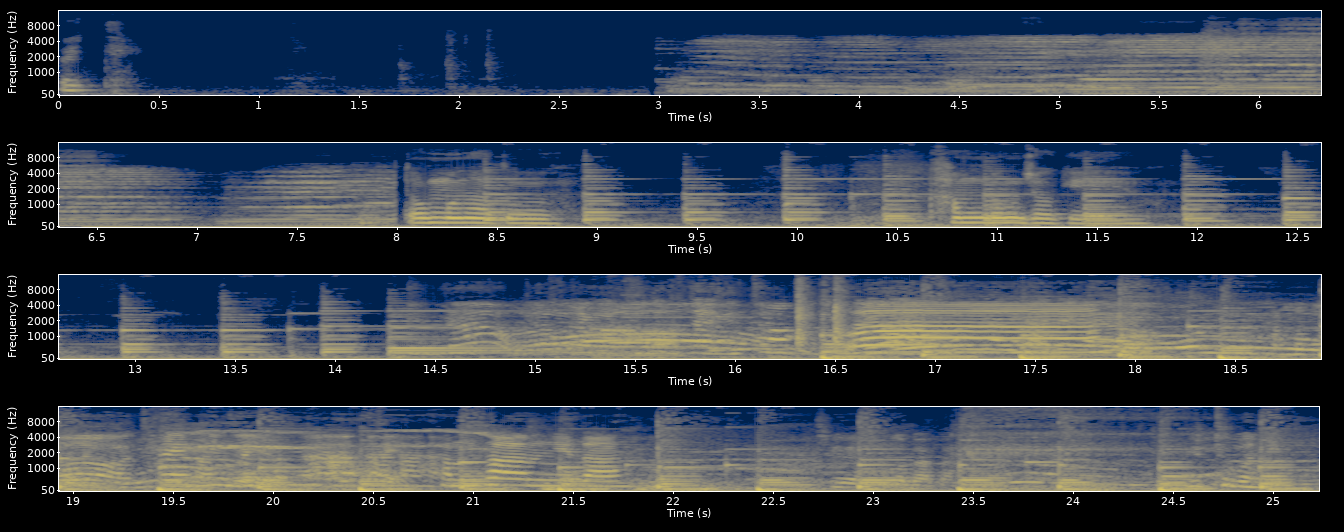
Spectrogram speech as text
화이팅. 너무나도 감동적이에요. 와, 감사합니다. 만져 만져도 뾰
